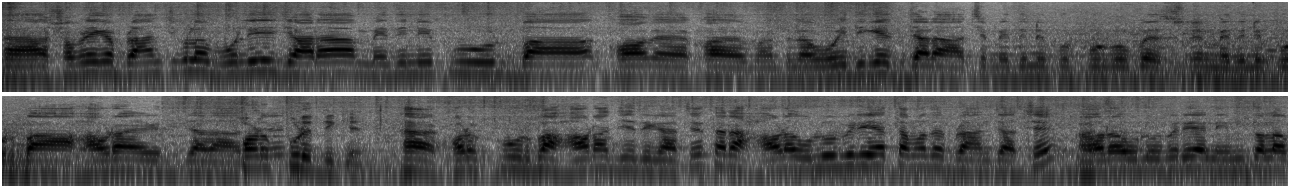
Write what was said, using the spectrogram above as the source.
সবাইকে ব্রাঞ্চগুলো বলি যারা মেদিনীপুর বা মানে ওইদিকে যারা আছে মেদিনীপুর পূর্ব পশ্চিম মেদিনীপুর বা হাওড়া যারা খড়গপুরের দিকে? হ্যাঁ খড়গপুর বা হাওড়া যেদিকে আছে তারা হাওড়া উলুবেরিয়াতে আমাদের ব্রাঞ্চ আছে। হাওড়া উলুবেরিয়া নিমতলা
